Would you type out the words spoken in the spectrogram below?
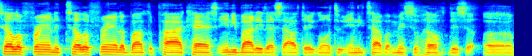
tell a friend and tell a friend about the podcast. Anybody that's out there going through any type of mental health dis- uh,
